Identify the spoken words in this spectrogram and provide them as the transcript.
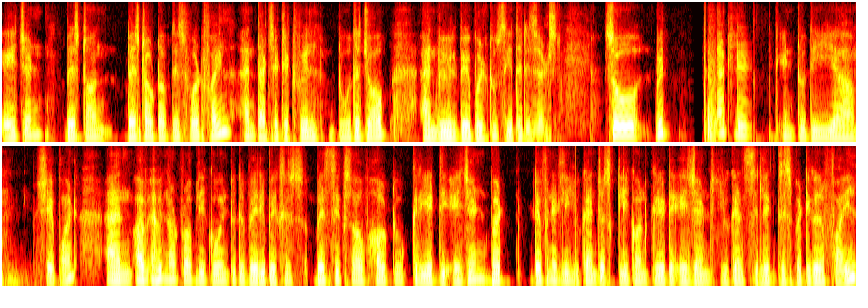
agent based on based out of this Word file, and that's it. It will do the job, and we will be able to see the results. So with that led into the uh, SharePoint. And I, I, will not probably go into the very basics basics of how to create the agent, but definitely you can just click on create agent. You can select this particular file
